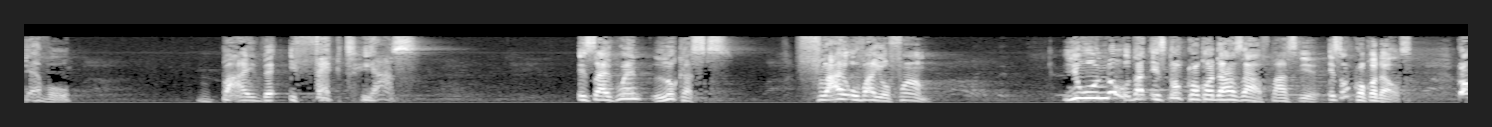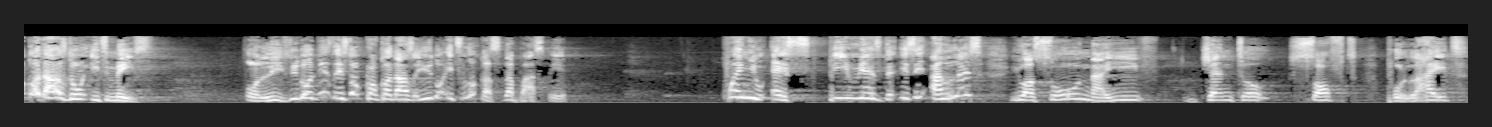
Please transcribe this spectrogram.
devil by the effect he has. It's like when locusts fly over your farm. You will know that it's not crocodiles that have passed here. It's not crocodiles. Crocodiles don't eat maize or leaves. You know, this it's not crocodiles. You know, it's locusts that passed here. When you experience the, you see, unless you are so naive, gentle, soft, polite,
